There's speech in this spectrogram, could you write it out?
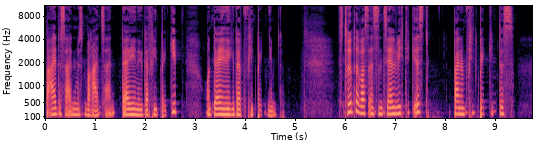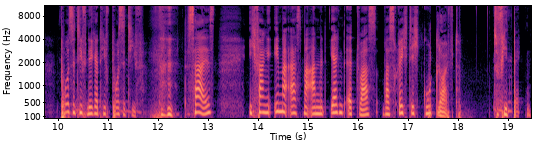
beide Seiten müssen bereit sein. Derjenige, der Feedback gibt und derjenige, der Feedback nimmt. Das Dritte, was essentiell wichtig ist, bei einem Feedback gibt es positiv, negativ, positiv. Das heißt, ich fange immer erstmal an mit irgendetwas, was richtig gut läuft, zu feedbacken.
